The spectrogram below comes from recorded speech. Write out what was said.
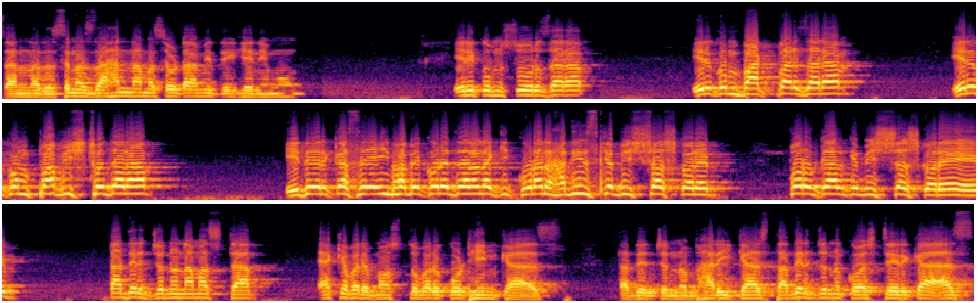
জান্নাত আছে না জাহান্নাম আছে ওটা আমি দেখে নিমু। এরকম চোর যারা, এরকম বাটপার যারা, এরকম পাপিষ্ঠ যারা, এদের কাছে এইভাবে করে যারা নাকি কোরআন হাদিসকে বিশ্বাস করে, পরকালকে বিশ্বাস করে, তাদের জন্য নামাজটা একেবারে মস্ত বড় কঠিন কাজ। তাদের জন্য ভারী কাজ তাদের জন্য কষ্টের কাজ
